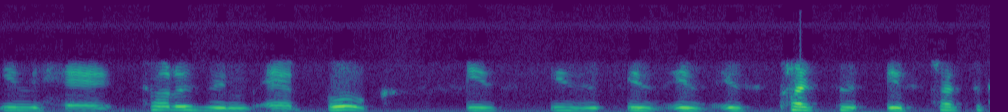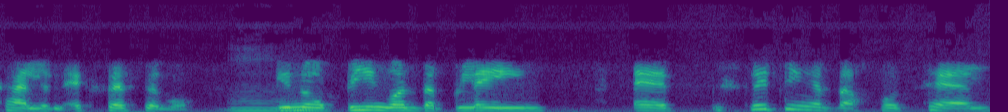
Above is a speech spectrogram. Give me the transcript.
in her tourism uh, book is is is is is, practi- is practical and accessible. You know, being on the plane, uh, sleeping at the hotel,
